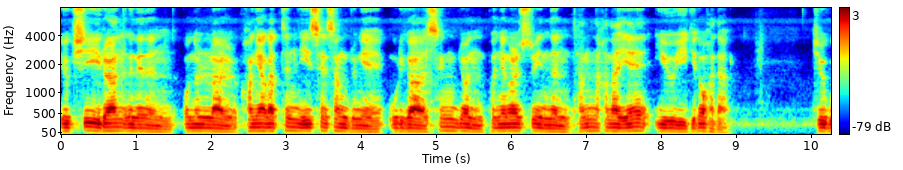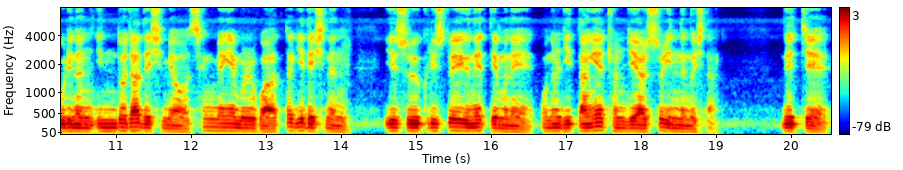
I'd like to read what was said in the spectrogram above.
역시 이러한 은혜는 오늘날 광야 같은 이 세상 중에 우리가 생존 번영할 수 있는 단 하나의 이유이기도 하다. 즉 우리는 인도자 되시며 생명의 물과 떡이 되시는 예수 그리스도의 은혜 때문에 오늘 이 땅에 존재할 수 있는 것이다. 넷째,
